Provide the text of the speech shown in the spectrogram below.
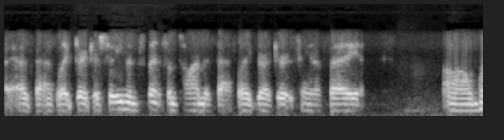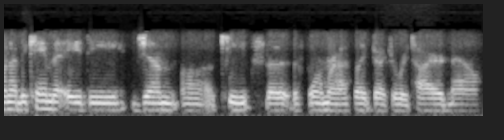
as the athletic director. So he even spent some time as the athletic director at Santa Fe. Uh, when I became the AD, Jim uh, Keats, the, the former athletic director, retired now,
